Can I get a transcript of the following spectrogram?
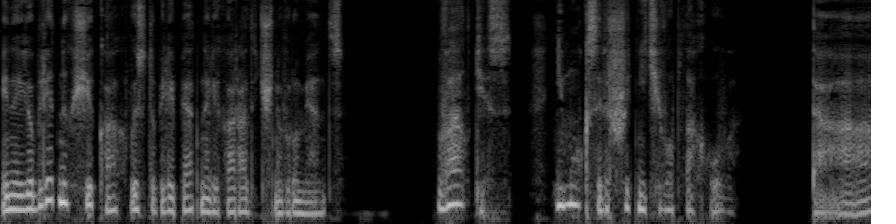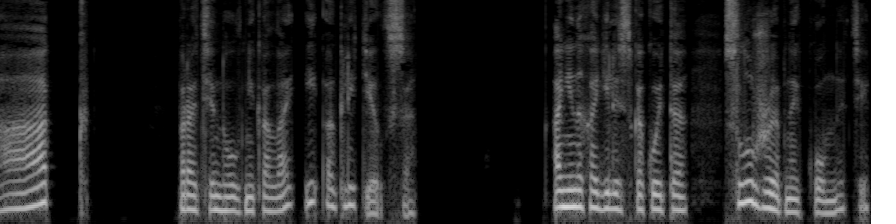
и на ее бледных щеках выступили пятна лихорадочного румянца. Валдис не мог совершить ничего плохого. — Так, — протянул Николай и огляделся. Они находились в какой-то служебной комнате,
